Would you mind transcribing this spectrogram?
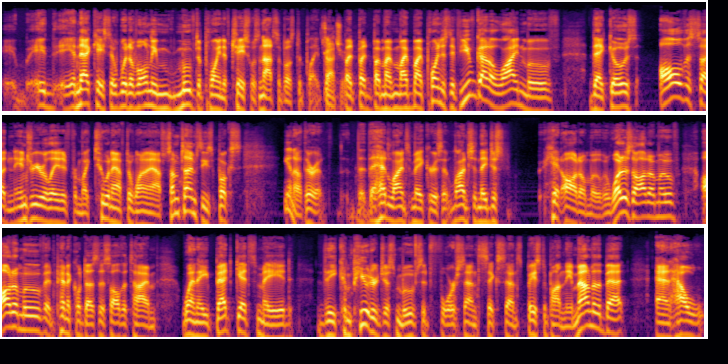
it, in that case, it would have only moved a point if Chase was not supposed to play. But, gotcha. But but but my, my, my point is, if you've got a line move that goes all of a sudden injury related from like two and a half to one and a half, sometimes these books, you know, they're the, the headlines makers at lunch and they just hit auto move. And what is auto move? Auto move and Pinnacle does this all the time. When a bet gets made, the computer just moves it four cents, six cents based upon the amount of the bet and how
